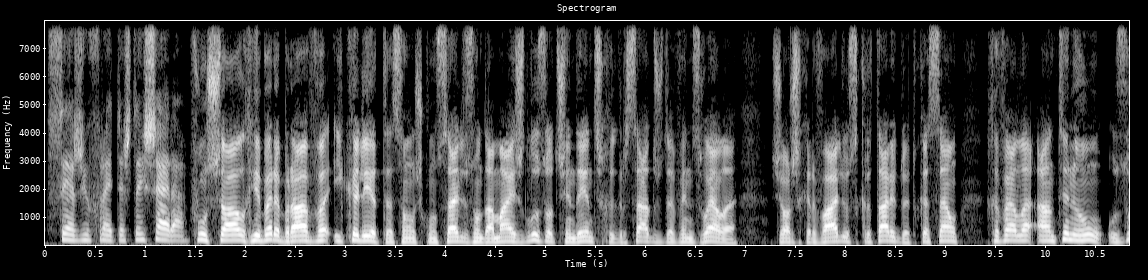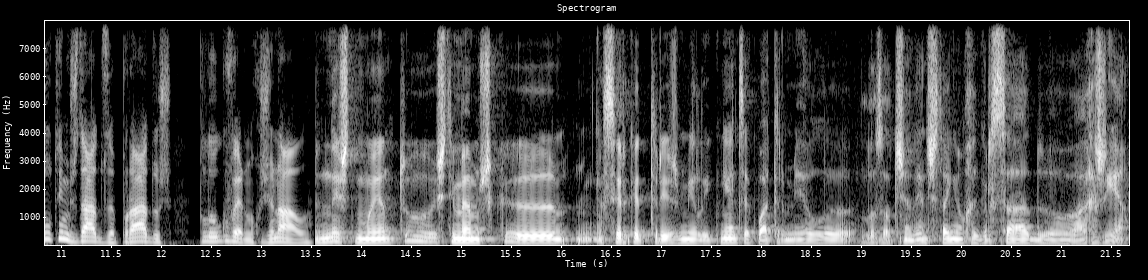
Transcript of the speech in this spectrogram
Sérgio Freitas Teixeira. Funchal, Ribeira Brava e Calheta são os conselhos onde há mais lusodescendentes regressados da Venezuela. Jorge Carvalho, secretário da Educação, revela à Antena 1 os últimos dados apurados pelo Governo Regional. Neste momento, estimamos que cerca de 3.500 a 4.000 lusodescendentes tenham regressado à região.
